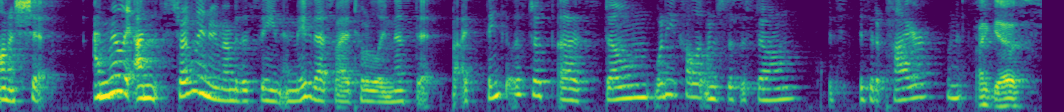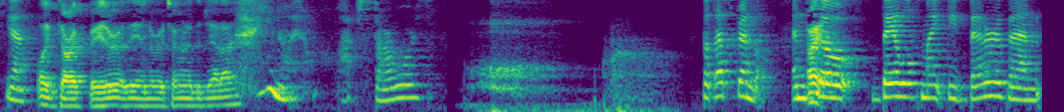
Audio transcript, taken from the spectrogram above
on a ship i'm really i'm struggling to remember the scene and maybe that's why i totally missed it but i think it was just a stone what do you call it when it's just a stone it's is it a pyre when it's I guess. Yeah. Like Darth Vader at the end of Return of the Jedi. you know i don't watch star wars but that's grendel and All right. so beowulf might be better than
